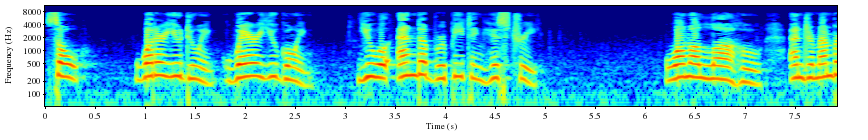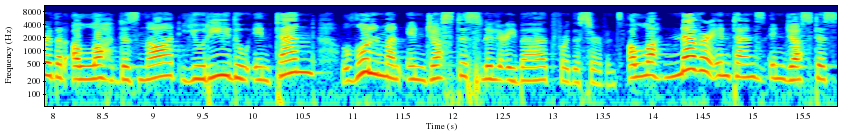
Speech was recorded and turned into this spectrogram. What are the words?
So, what are you doing? Where are you going? You will end up repeating history. وَمَا And remember that Allah does not yuridu intend ظُلْمًا injustice لِلْعِبَادِ for the servants. Allah never intends injustice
